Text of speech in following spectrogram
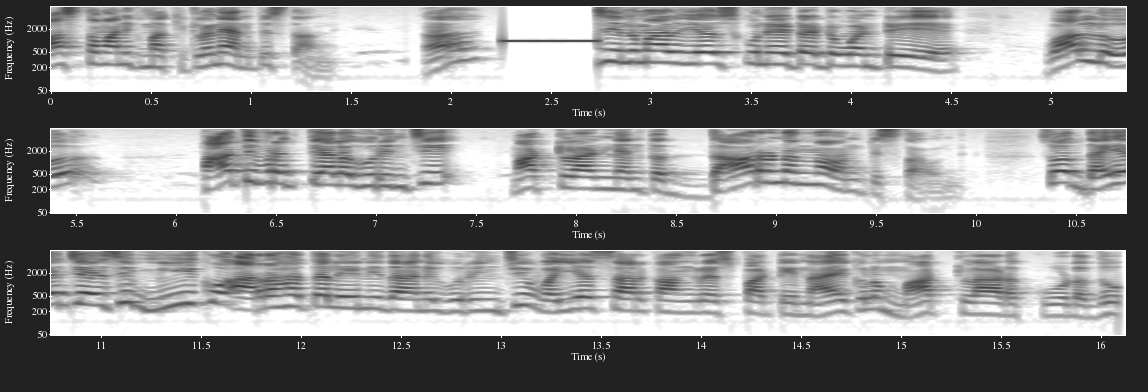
వాస్తవానికి మాకు ఇట్లనే అనిపిస్తుంది. సినిమాలు చేసుకునేటటువంటి వాళ్ళు పాతివ్రత్యాల గురించి మాట్లాడినంత దారుణంగా అనిపిస్తూ ఉంది. సో దయచేసి మీకు అర్హత లేని దాని గురించి వైఎస్ఆర్ కాంగ్రెస్ పార్టీ నాయకులు మాట్లాడకూడదు.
